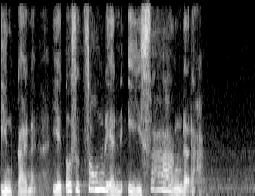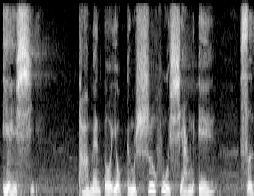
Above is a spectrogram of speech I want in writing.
应该呢也都是中年以上的啦。也许他们都有跟师父相约，是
